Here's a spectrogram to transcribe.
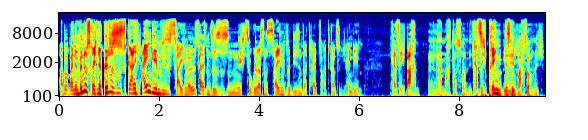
Aber bei einem Windows-Rechner könntest du es gar nicht eingeben, dieses Zeichen, weil das heißt, das ist ein nicht zugelassenes Zeichen für diesen Dateipfad. Kannst du nicht eingeben. Kannst du nicht machen. Ja, mach das doch nicht. Kannst du nicht bringen. Ist nee, nicht. mach doch nicht.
